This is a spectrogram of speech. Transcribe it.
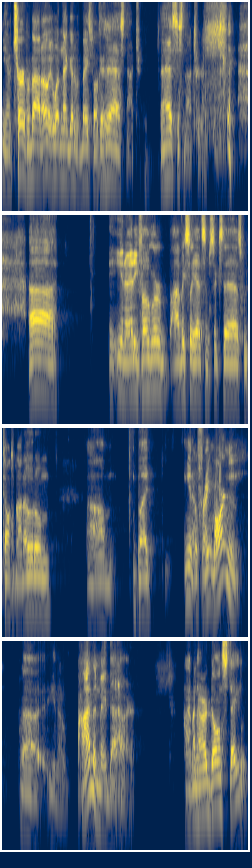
you know, chirp about, oh, he wasn't that good of a baseball coach. Yeah, that's not true. That's just not true. uh, you know, Eddie Fogler obviously had some success. We talked about Odom. Um, but, you know, Frank Martin, uh, you know, Hyman made that hire. Hyman hired Dawn Staley.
